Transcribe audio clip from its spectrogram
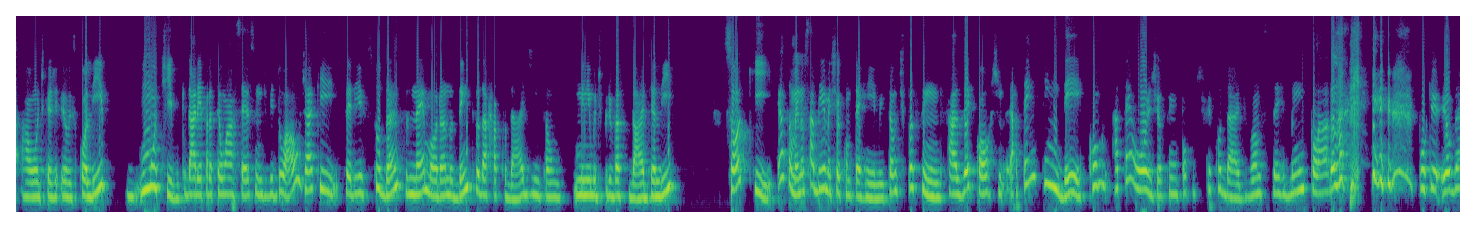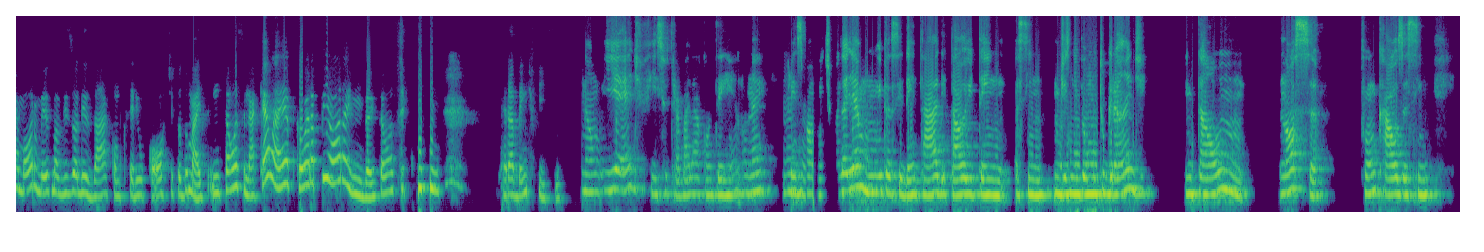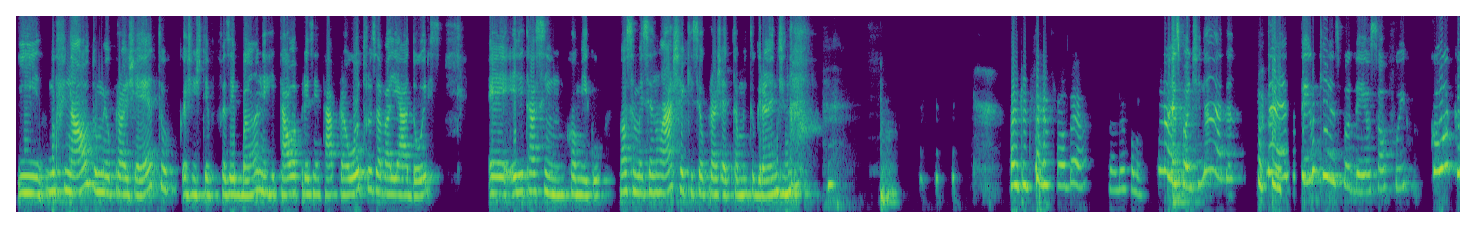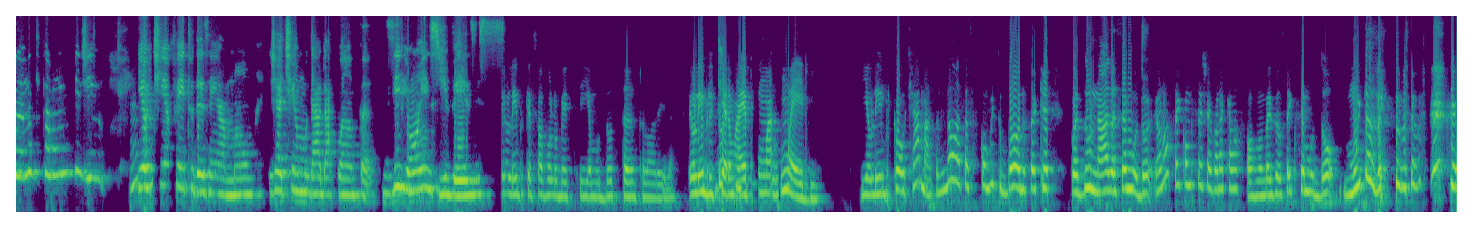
aonde que eu escolhi, um motivo que daria para ter um acesso individual, já que seria estudantes, né, morando dentro da faculdade, então, um mínimo de privacidade ali. Só que eu também não sabia mexer com terreno. Então, tipo assim, fazer corte, até entender como. Até hoje eu tenho um pouco de dificuldade, vamos ser bem claros aqui. Porque eu demoro mesmo a visualizar como que seria o corte e tudo mais. Então, assim, naquela época eu era pior ainda. Então, assim, era bem difícil. Não, e é difícil trabalhar com terreno, né? Uhum. Principalmente quando ele é muito acidentado e tal, e tem, assim, um desnível muito grande. Então, nossa, foi um caos, assim. E no final do meu projeto, a gente teve que fazer banner e tal, apresentar para outros avaliadores. É, ele tá assim comigo, nossa, mas você não acha que seu projeto tá muito grande, não? Aí o que, que você respondeu? Você falou. Não respondi nada. É, não tenho o que responder, eu só fui colocando o que estavam me pedindo. Uhum. E eu tinha feito desenho à mão, já tinha mudado a planta zilhões de vezes. Eu lembro que a sua volumetria mudou tanto, Lorena. Eu lembro que era uma época uma, um L. E eu lembro que eu te amava. Falei, nossa, ficou muito boa, não sei o quê. Pois do nada você mudou. Eu não sei como você chegou naquela forma, mas eu sei que você mudou muitas vezes.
